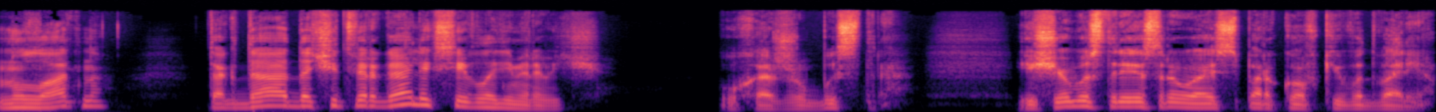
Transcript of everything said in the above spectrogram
Ну ладно. Тогда до четверга, Алексей Владимирович. Ухожу быстро. Еще быстрее срываюсь с парковки во дворе.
